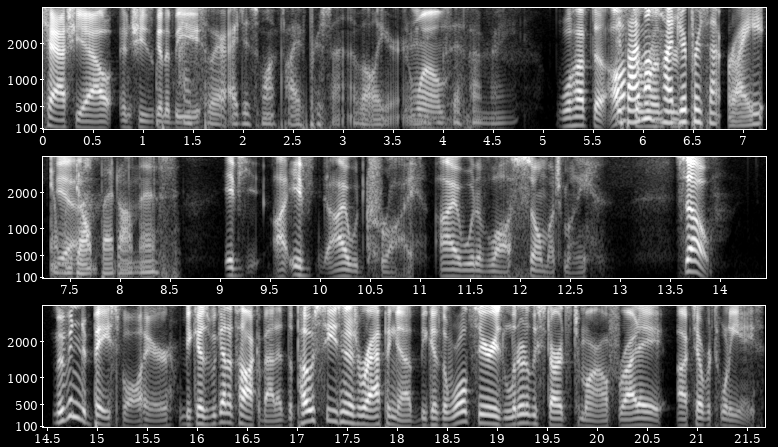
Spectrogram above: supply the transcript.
cash you out and she's going to be. I swear, I just want five percent of all your earnings Well, if I'm right. We'll have to. I'll if have I'm hundred percent right and Yeah. we don't bet on this, if y- I, if I would cry, I would have lost so much money. So, moving to baseball here because we got to talk about it. The postseason is wrapping up because the World Series literally starts tomorrow, Friday, October twenty eighth.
